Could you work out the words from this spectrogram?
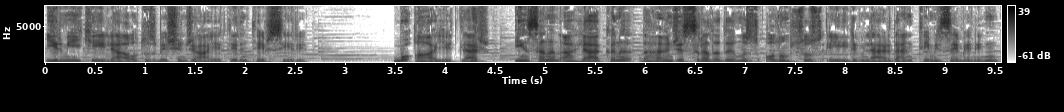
22 ila 35. ayetlerin tefsiri Bu ayetler, insanın ahlakını daha önce sıraladığımız olumsuz eğilimlerden temizlemenin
